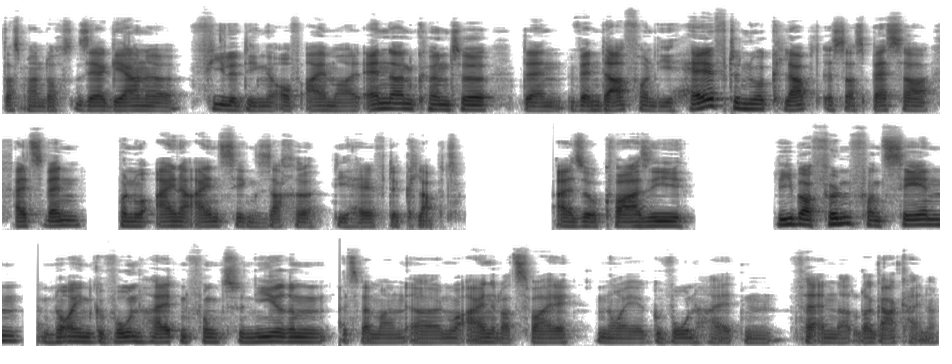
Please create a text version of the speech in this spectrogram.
dass man doch sehr gerne viele Dinge auf einmal ändern könnte, denn wenn davon die Hälfte nur klappt, ist das besser, als wenn von nur einer einzigen Sache die Hälfte klappt. Also quasi lieber fünf von zehn neuen Gewohnheiten funktionieren, als wenn man äh, nur ein oder zwei neue Gewohnheiten verändert oder gar keine.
